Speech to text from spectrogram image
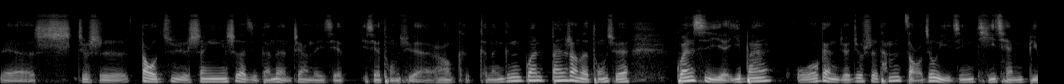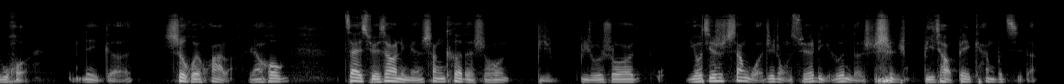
呃，是就是道具、声音设计等等这样的一些一些同学，然后可可能跟关班上的同学关系也一般。我感觉就是他们早就已经提前比我那个社会化了。然后在学校里面上课的时候，比比如说，尤其是像我这种学理论的，是 比较被看不起的。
